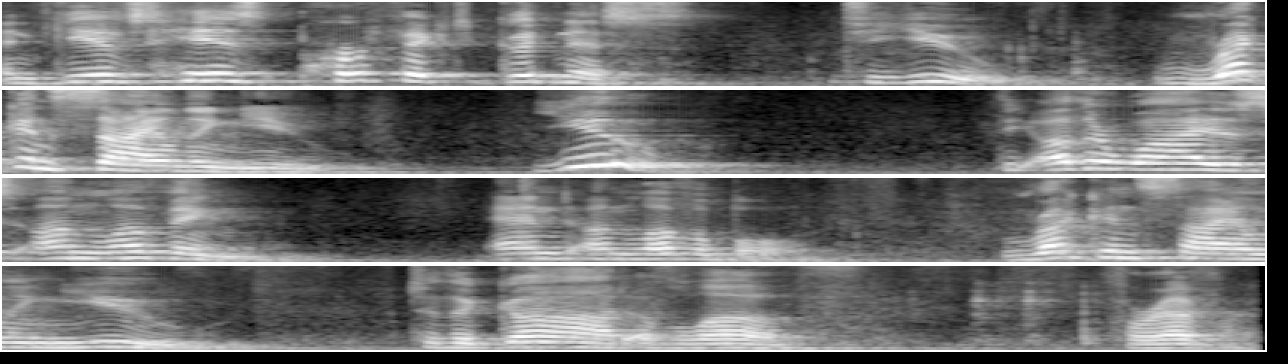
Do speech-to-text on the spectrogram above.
and gives his perfect goodness to you, reconciling you, you, the otherwise unloving and unlovable, reconciling you to the God of love forever.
